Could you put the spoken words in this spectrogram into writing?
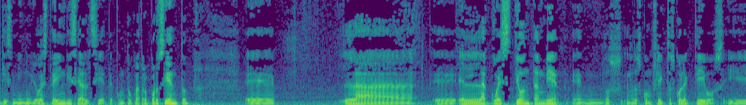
disminuyó este índice al 7.4%. Eh, la, eh, la cuestión también en los, en los conflictos colectivos y,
